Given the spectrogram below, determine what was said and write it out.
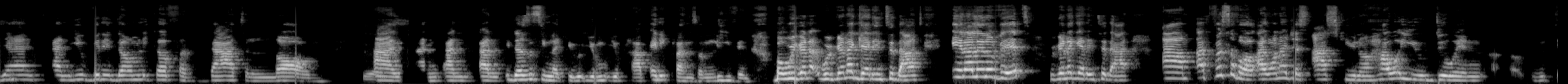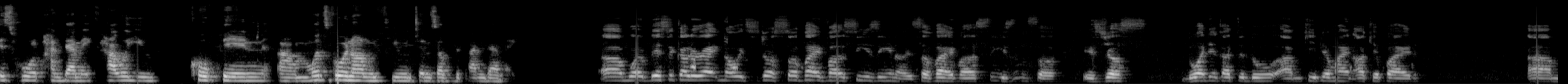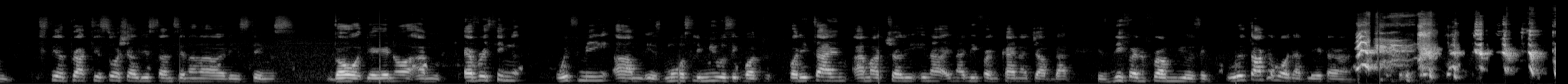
Yes, and you've been in Dominica for that long. Yes. And, and and and it doesn't seem like you, you you have any plans on leaving. But we're gonna we're gonna get into that in a little bit. We're gonna get into that. Um, first of all, I want to just ask you, you know, how are you doing uh, with this whole pandemic? How are you coping? Um, what's going on with you in terms of the pandemic? Um, well, basically, right now it's just survival season. You know, it's survival season, so it's just do what you got to do. Um, keep your mind occupied. Um, still practice social distancing and all of these things. Go out there, you know. Um, everything with me um is mostly music, but for the time I'm actually in a in a different kind of job that is different from music. We'll talk about that later on.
